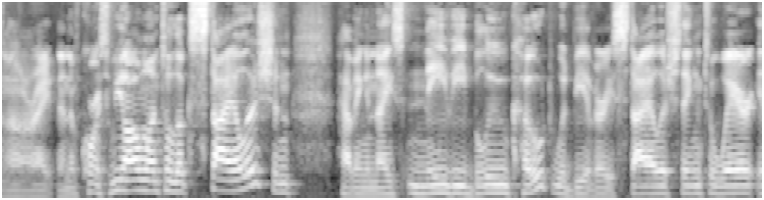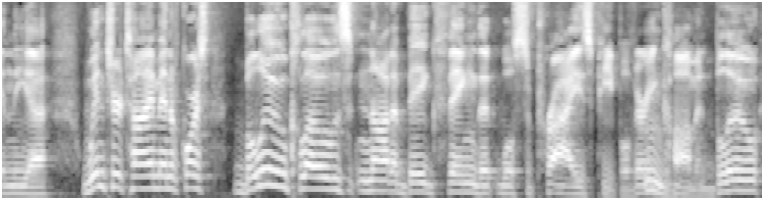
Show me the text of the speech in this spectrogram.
All right. And of course, we all want to look stylish, and having a nice navy blue coat would be a very stylish thing to wear in the uh, winter time. And of course, blue clothes, not a big thing that will surprise people. Very common. Blue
